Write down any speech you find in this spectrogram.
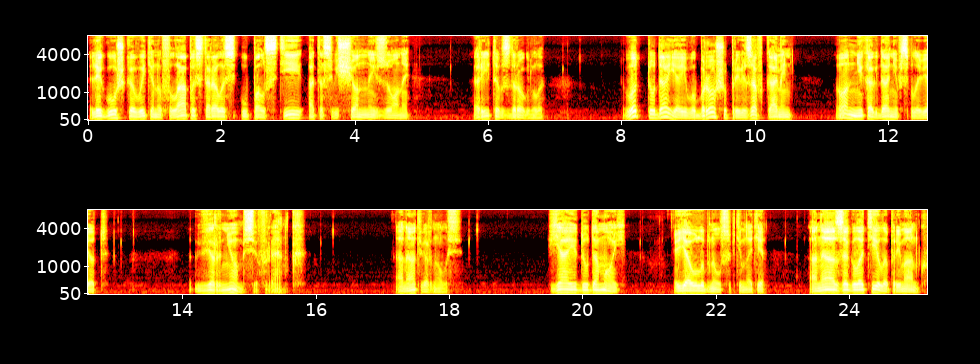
Лягушка, вытянув лапы, старалась уползти от освещенной зоны. Рита вздрогнула. Вот туда я его брошу, привязав камень. Он никогда не всплывет. Вернемся, Фрэнк. Она отвернулась. Я иду домой. Я улыбнулся в темноте. Она заглотила приманку,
